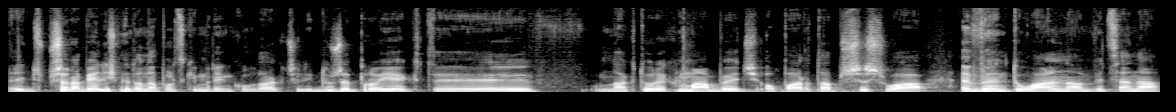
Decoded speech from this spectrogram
E, Przerabialiśmy to na polskim rynku, tak? Czyli duże projekty, na których ma być oparta przyszła ewentualna wycena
